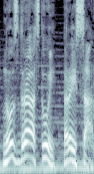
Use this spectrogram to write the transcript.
«Ну, здравствуй, Рейсан!»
